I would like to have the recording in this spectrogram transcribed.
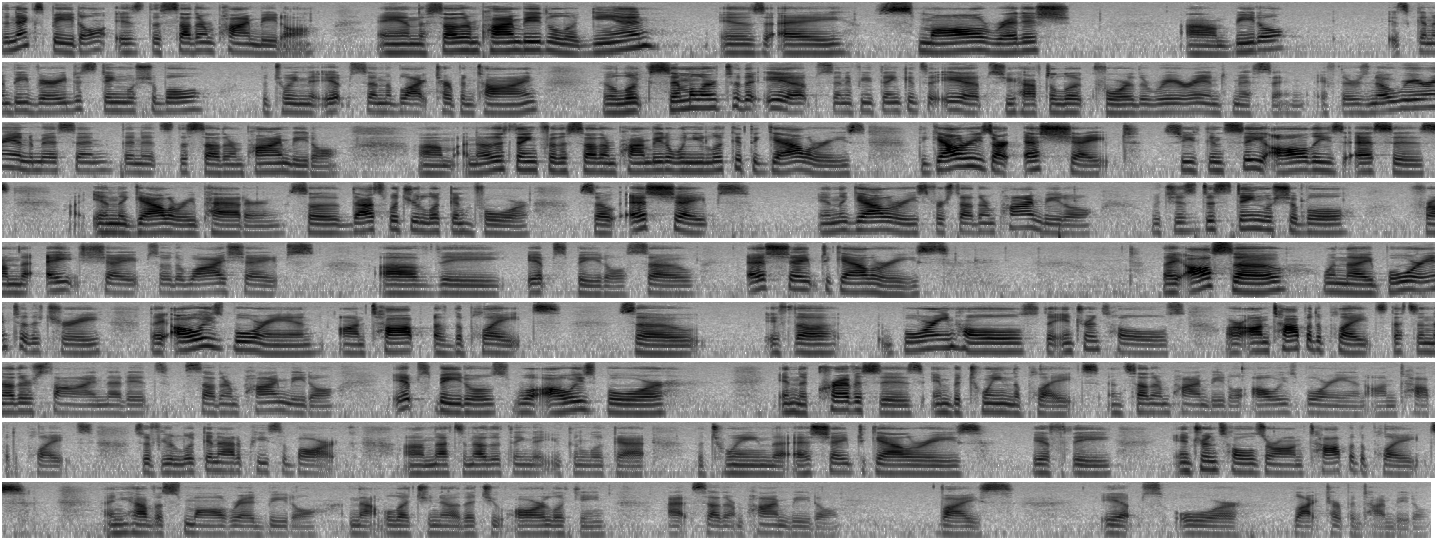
The next beetle is the southern pine beetle. And the southern pine beetle again is a small reddish um, beetle. It's going to be very distinguishable between the Ips and the black turpentine. It'll look similar to the Ips, and if you think it's a Ips, you have to look for the rear end missing. If there's no rear end missing, then it's the southern pine beetle. Um, another thing for the southern pine beetle, when you look at the galleries, the galleries are S-shaped, so you can see all these S's in the gallery pattern. So that's what you're looking for. So S shapes in the galleries for southern pine beetle, which is distinguishable from the H shapes or the Y shapes of the Ips beetle. So S-shaped galleries. They also, when they bore into the tree, they always bore in on top of the plates. So if the boring holes, the entrance holes, are on top of the plates, that's another sign that it's southern pine beetle. Ips beetles will always bore in the crevices in between the plates and southern pine beetle always bore in on top of the plates. So if you're looking at a piece of bark, um, that's another thing that you can look at between the S-shaped galleries. If the entrance holes are on top of the plates and you have a small red beetle, and that will let you know that you are looking at southern pine beetle, vice, ips, or black turpentine beetle.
